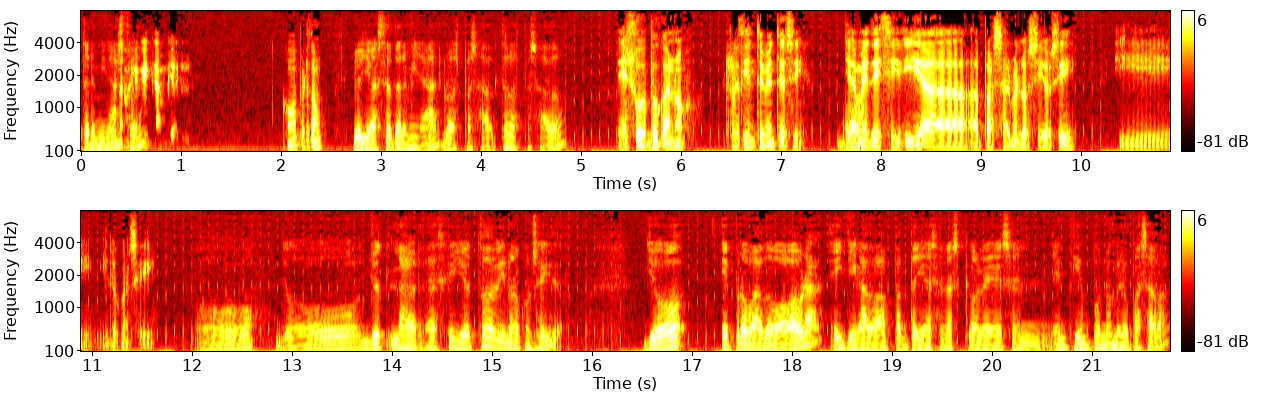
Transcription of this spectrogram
terminaste? hay que cambiarlo. ¿Cómo, perdón? ¿Lo llegaste a terminar? ¿Lo has pasado? ¿Te lo has pasado? En su época no. Recientemente sí. Ya oh. me decidí a, pasármelo sí o sí y, lo conseguí. Oh, oh, oh, yo, yo, la verdad es que yo todavía no lo he conseguido. Yo he probado ahora, he llegado a pantallas en las cuales en, tiempo no me lo pasaba,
